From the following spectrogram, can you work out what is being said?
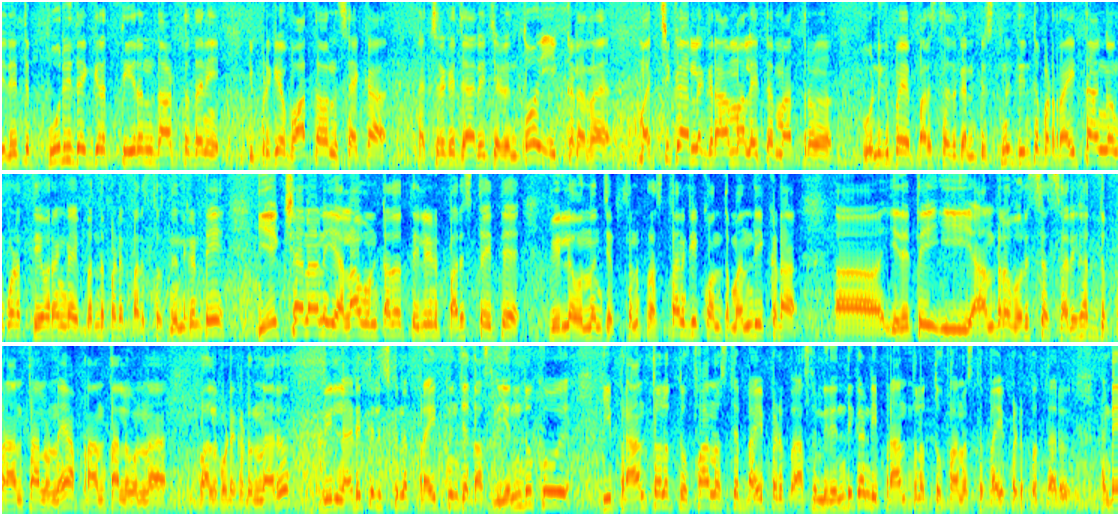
ఏదైతే పూరి దగ్గర తీరం దాటుతుందని ఇప్పటికే వాతావరణ శాఖ హెచ్చరిక జారీ చేయడంతో ఇక్కడ మత్స్యకారుల గ్రామాలు అయితే మాత్రం వణికిపోయే పరిస్థితి కనిపిస్తుంది. దీంతో పాటు రైతాంగం కూడా తీవ్రంగా ఇబ్బంది పడే పరిస్థితి ఎందుకంటే ఏ క్షణాన్ని ఎలా ఉంటుందో తెలియని పరిస్థితి అయితే వీళ్ళు ఉందని చెప్తున్నారు. ప్రస్తుతానికి కొంతమంది ఇక్కడ ఏదైతే ఈ ఆంధ్ర ఒరిస్సా సరిహద్దు ప్రాంతాలు ఉన్నాయో ఆ ప్రాంతాలు ఉన్న వాళ్ళు కూడా ఇక్కడ ఉన్నారు. వీళ్ళని అడిగి తెలుసుకునే ప్రయత్నం చేద్దాం. అసలు ఎందుకు ఈ ప్రాంతంలో తుఫాన్ వస్తే భయపడి అసలు మీరు ఎందుకంటే ఈ ప్రాంతంలో తుఫాన్ వస్తే భయపడిపోతారు? అంటే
